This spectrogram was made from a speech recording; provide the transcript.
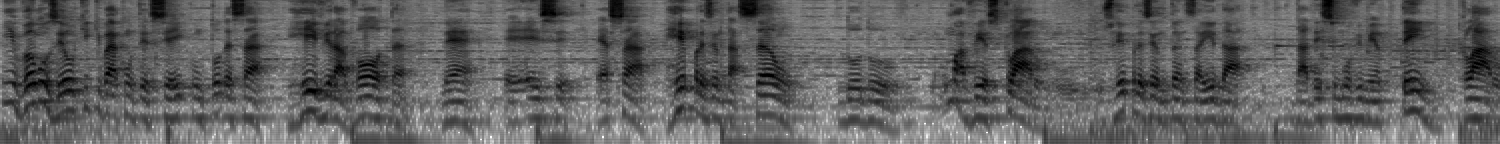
E vamos ver o que, que vai acontecer aí com toda essa reviravolta, né? É, esse, essa representação do, do, Uma vez, claro, os representantes aí da, da, desse movimento têm, claro,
